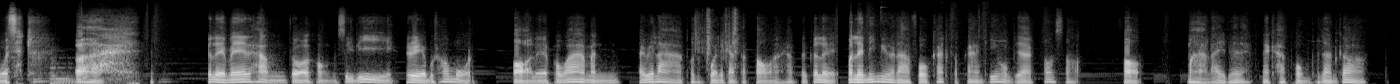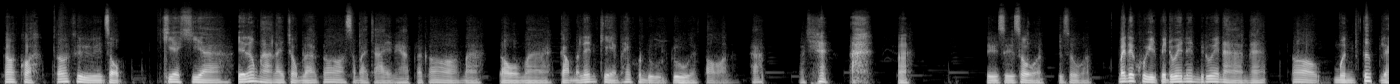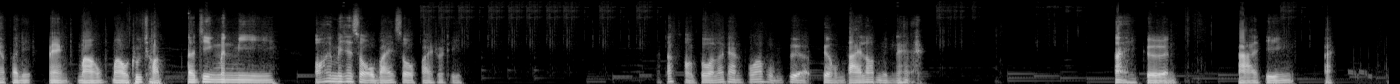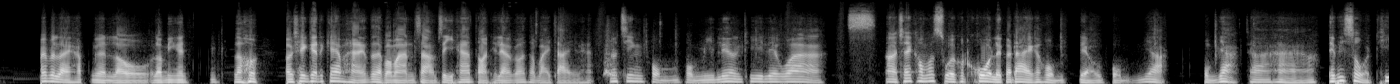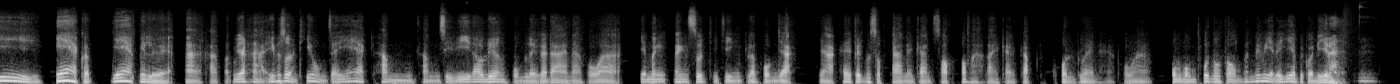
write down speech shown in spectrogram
ก็เลยไม่ได้ทำตัวของซีรีส์เรียบุทอลโหมดต่อเลย เพราะว่ามันใช้เวลาพอสมควรในการตัดต่อนะครับแล้วก็เลยมันเลยไม่มีเวลาโฟกัสกับการที่ผมจะเข้าสอบสอบมหาลัยด้วยนะครับผมเพราะฉะนั้นก็ก็กว่าก็คือจบ เคลียร์เคลียร์เลียร์เรื่องมหาลัยจบแล้วก็สบายใจนะครับ แล้วก็มาเรามากลับมาเล่นเกมให้คนดูดูกันต่อนะครับโอเคมาซื้อซื้อโซนซื้อโซนไม่ได้คุยไปด้วยเล่นไปด้วยนานนะก็มึนตึ๊บเลยครับตอนนี้แม่งเมาเมาทุกช็อตแต่จริงมันมีอ๋อไม่ใช่โซไบโซไฟโทษทีสักสองตัวแล้วกันเพราะว่าผมเผื่อเผื่อผมตายรอบหนึ่งนะฮะไอ้เกินขายทิ้งไม่เป็นไรครับเงินเราเรามีเงินเรา เราใช้เงินแก้ปัญหาตั้งแต่ประมาณ 3 4 5 ตอนที่แล้วก็สบายใจนะฮะแล้วจริงผมผมมีเรื่องที่เรียกว่าอ่าใช้คำว่าซวยโคตรๆเลยก็ได้ครับผม เดี๋ยวผมอยากผมอยากจะหาเอพิโซดที่แยกแบบแยกไปเลยอ่าครับผมอยากหาเอพิโซดที่ผมจะแยกทำทำซีรีส์เล่าเรื่องผมเลยก็ได้นะ เพราะว่าเนี่ยมันมันสุดจริงๆ แล้วผมอยากอยากให้เป็นประสบการณ์ในการสอบเข้ามหาลัยกันกับทุกคนด้วยนะฮะเพราะว่าผมผมพูดตรงๆมันไม่มีอะไรเยี่ยไปกว่านี้แล้ว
